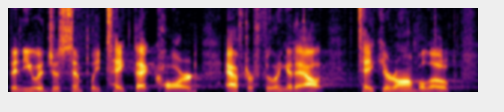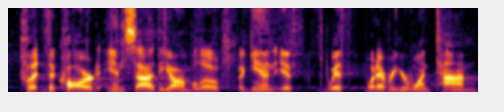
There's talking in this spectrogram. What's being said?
then you would just simply take that card after filling it out, take your envelope, put the card inside the envelope. Again, if with whatever your one time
